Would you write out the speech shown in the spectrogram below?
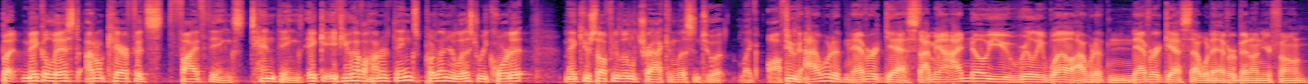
but make a list. I don't care if it's five things, ten things. It, if you have a hundred things, put it on your list. Record it. Make yourself your little track and listen to it like often. Dude, I would have never guessed. I mean, I know you really well. I would have never guessed that would have ever been on your phone,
